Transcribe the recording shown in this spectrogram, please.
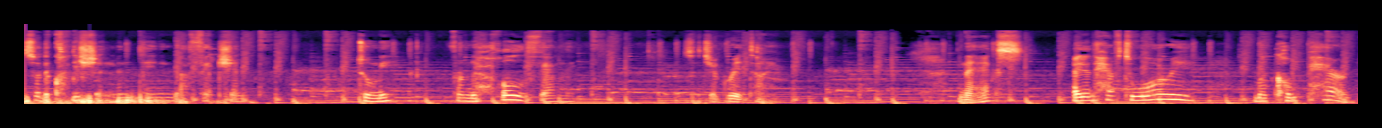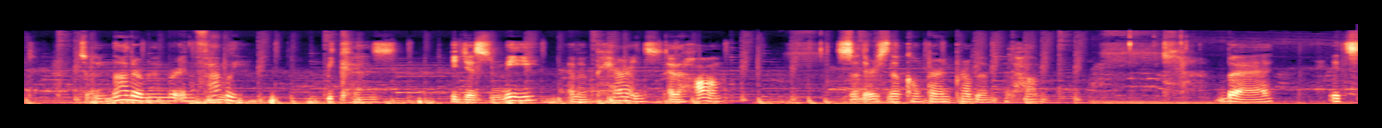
So the condition maintaining the affection to me from the whole family. Such a great time. Next, I don't have to worry but compared to another member in the family because it's just me and my parents at home. So there's no comparing problem at home. But it's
